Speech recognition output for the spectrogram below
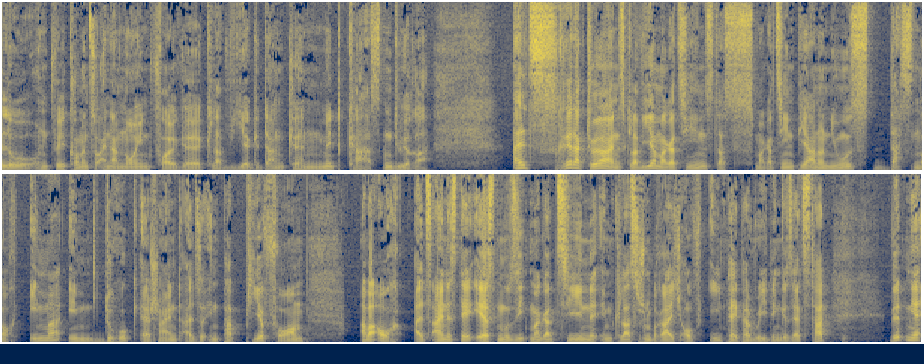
Hallo und willkommen zu einer neuen Folge Klaviergedanken mit Carsten Dürer. Als Redakteur eines Klaviermagazins, das Magazin Piano News, das noch immer im Druck erscheint, also in Papierform, aber auch als eines der ersten Musikmagazine im klassischen Bereich auf E-Paper Reading gesetzt hat, wird mir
